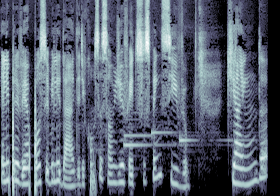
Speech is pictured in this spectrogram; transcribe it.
ele prevê a possibilidade de concessão de efeito suspensivo, que ainda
